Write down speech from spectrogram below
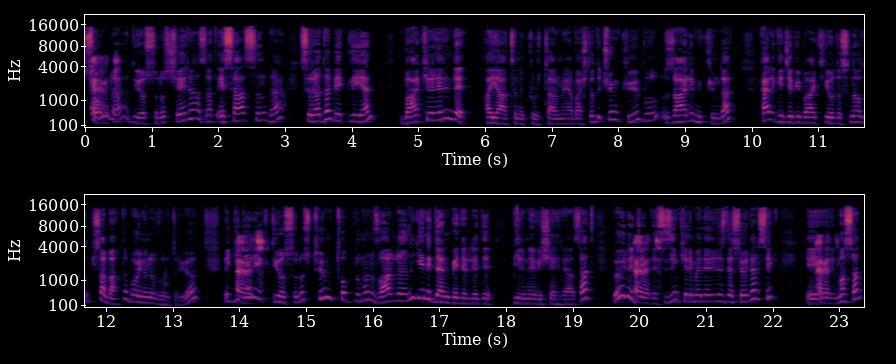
Sonra evet. diyorsunuz Şehrazat esasında sırada bekleyen bakirelerin de hayatını kurtarmaya başladı. Çünkü bu zalim hükümdar her gece bir bakire odasına alıp sabah da boynunu vurduruyor. Ve giderek evet. diyorsunuz tüm toplumun varlığını yeniden belirledi bir nevi Şehrazat. Böylece evet. de sizin kelimelerinizle söylersek e, evet. masal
